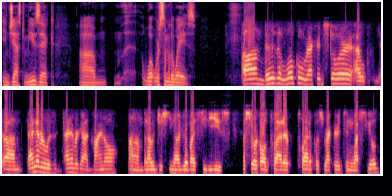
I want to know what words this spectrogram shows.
ingest music? Um, what were some of the ways? Um, there was a local record store. I um, I never was I never got vinyl, um, but I would just you know I'd go buy CDs. A store called Platter Platypus Records in Westfield,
